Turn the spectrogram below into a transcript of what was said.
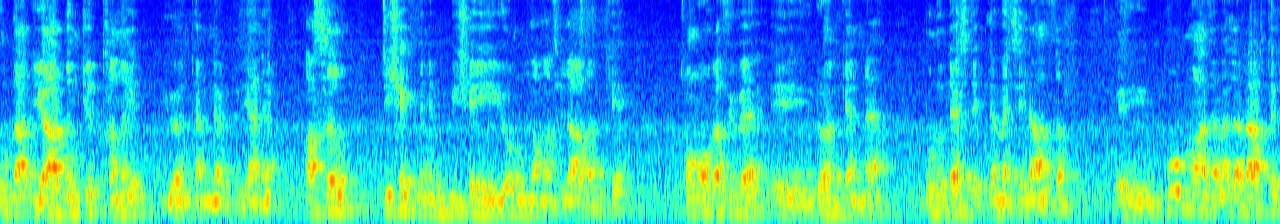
Bunlar yardımcı tanı yöntemleridir. Yani asıl diş hekiminin bir şeyi yorumlaması lazım ki tomografi ve e, röntgenle bunu desteklemesi lazım. E, bu malzemeler artık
